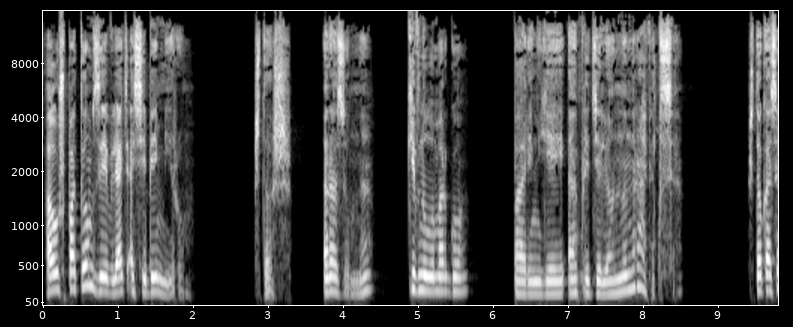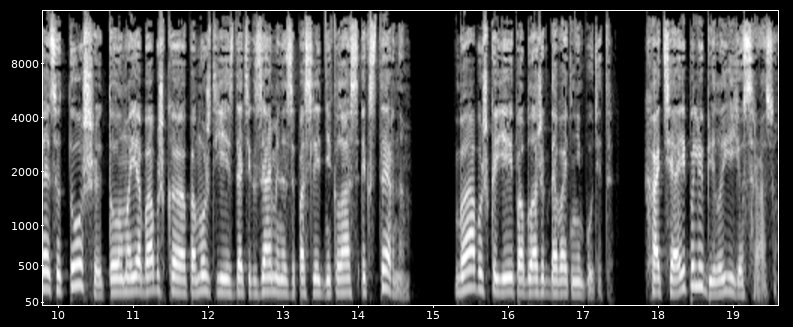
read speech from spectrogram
а уж потом заявлять о себе миру. Что ж, разумно, кивнула Марго. Парень ей определенно нравился. Что касается Тоши, то моя бабушка поможет ей сдать экзамены за последний класс экстерном. Бабушка ей поблажек давать не будет, хотя и полюбила ее сразу.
